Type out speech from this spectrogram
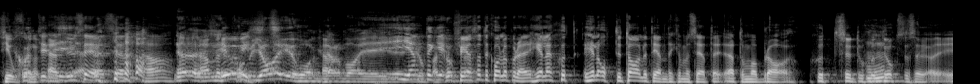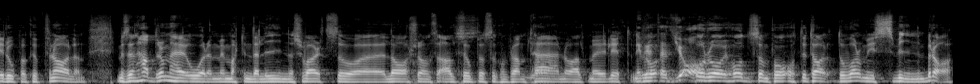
14? 79. Jag skulle säga sen, ja. Ja, Ja, men det kommer jag ju ihåg när de var i Europacupen. för jag satt och kollade på det här. Hela, 70 hela 80-talet egentligen kan man säga att, att de var bra. 70, slutet av 70 Mm. också, så Europacupfinalen. Men sen hade de här åren med Martin Dahlin och Schwarz och Larssons och alltihopa som kom fram, Tern och allt möjligt. Ni vet att jag- Och Roy Hodgson på 80-talet, då var de ju svinbra.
